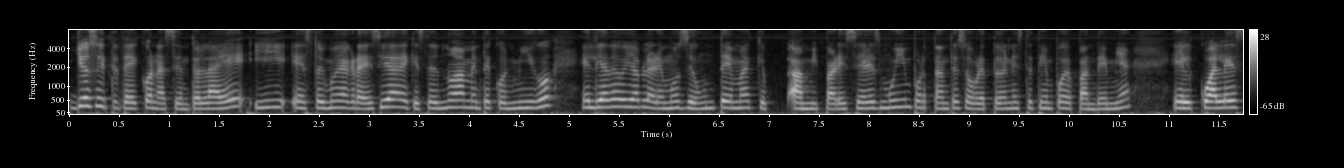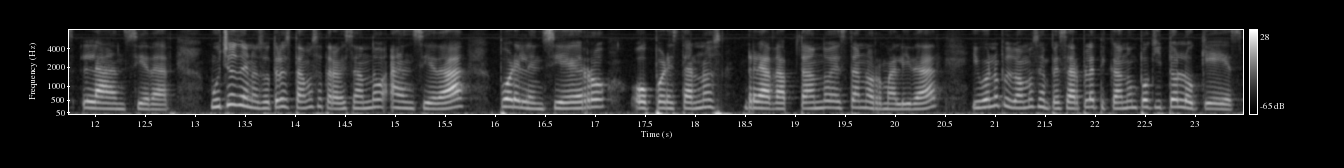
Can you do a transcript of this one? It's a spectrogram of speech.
yo soy Tete con acento en la E y estoy muy agradecida de que estés nuevamente conmigo. El día de hoy hablaremos de un tema que a mi parecer es muy importante, sobre todo en este tiempo de pandemia, el cual es la ansiedad. Muchos de nosotros estamos atravesando ansiedad por el encierro o por estarnos readaptando a esta normalidad. Y bueno, pues vamos a empezar platicando un poquito lo que es.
